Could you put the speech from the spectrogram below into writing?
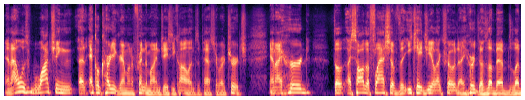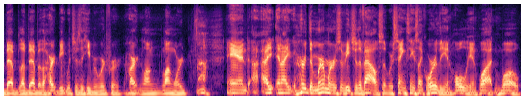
And I was watching an echocardiogram on a friend of mine, J.C. Collins, the pastor of our church, and I heard the, I saw the flash of the EKG electrode. I heard the labeb, labeb, labeb of the heartbeat, which is the Hebrew word for heart and long, long word. Ah. And I and I heard the murmurs of each of the valves that were saying things like worthy and holy and what and whoa.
